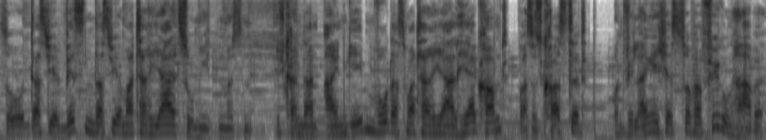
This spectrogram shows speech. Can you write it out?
so dass wir wissen, dass wir Material zumieten müssen. Ich kann dann eingeben, wo das Material herkommt, was es kostet und wie lange ich es zur Verfügung habe.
